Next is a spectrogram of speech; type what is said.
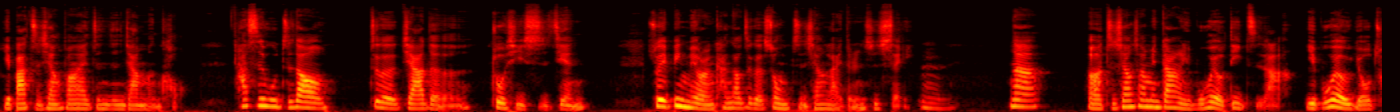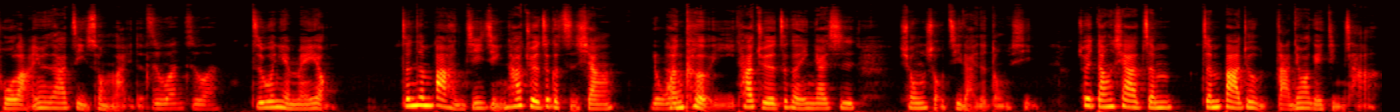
也把纸箱放在珍珍家门口。他似乎知道这个家的作息时间，所以并没有人看到这个送纸箱来的人是谁。嗯那呃，纸箱上面当然也不会有地址啦，也不会有邮戳啦，因为是他自己送来的，指纹指纹指纹也没有。真真爸很机警，他觉得这个纸箱很可疑，他觉得这个应该是凶手寄来的东西，所以当下真真爸就打电话给警察，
